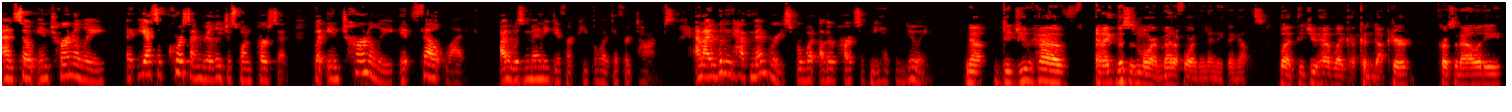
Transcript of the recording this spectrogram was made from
And so internally, eh, yes, of course, I'm really just one person, but internally, it felt like I was many different people at different times. And I wouldn't have memories for what other parts of me had been doing. Now, did you have, and I, this is more a metaphor than anything else, but did you have like a conductor personality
